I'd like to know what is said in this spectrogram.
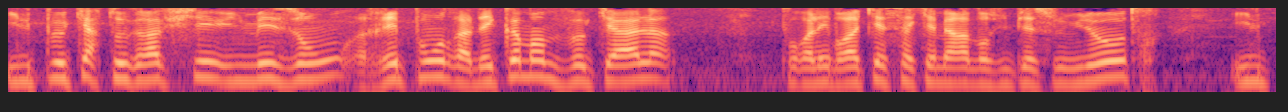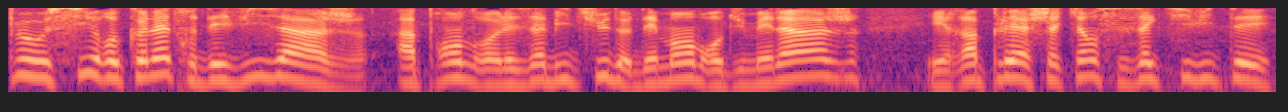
il peut cartographier une maison, répondre à des commandes vocales pour aller braquer sa caméra dans une pièce ou une autre. Il peut aussi reconnaître des visages, apprendre les habitudes des membres du ménage et rappeler à chacun ses activités.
